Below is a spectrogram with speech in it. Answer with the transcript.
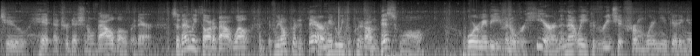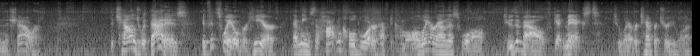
to hit a traditional valve over there. So then we thought about, well, if we don't put it there, maybe we could put it on this wall or maybe even over here, and then that way you could reach it from when you're getting in the shower. The challenge with that is, if it's way over here, that means the hot and cold water have to come all the way around this wall to the valve, get mixed to whatever temperature you want,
